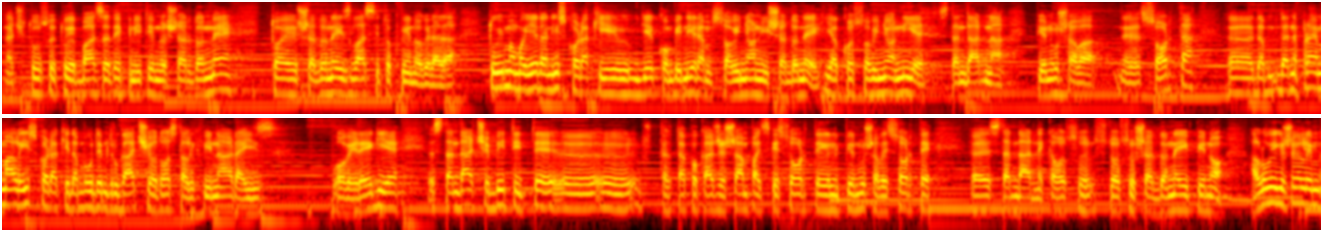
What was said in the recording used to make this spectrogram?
Znači tu, su, tu je baza definitivno Chardonnay, to je Chardonnay iz vlastitog vinograda. Tu imamo jedan iskorak gdje kombiniram Sauvignon i Chardonnay. Iako Sauvignon nije standardna pjenušava e, sorta, e, da, da napravim mali iskorak i da budem drugačiji od ostalih vinara iz ove regije. Standard će biti te, e, e, tako kaže, šampanjske sorte ili pjenušave sorte e, standardne kao što su Chardonnay i Pinot. Ali uvijek želim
